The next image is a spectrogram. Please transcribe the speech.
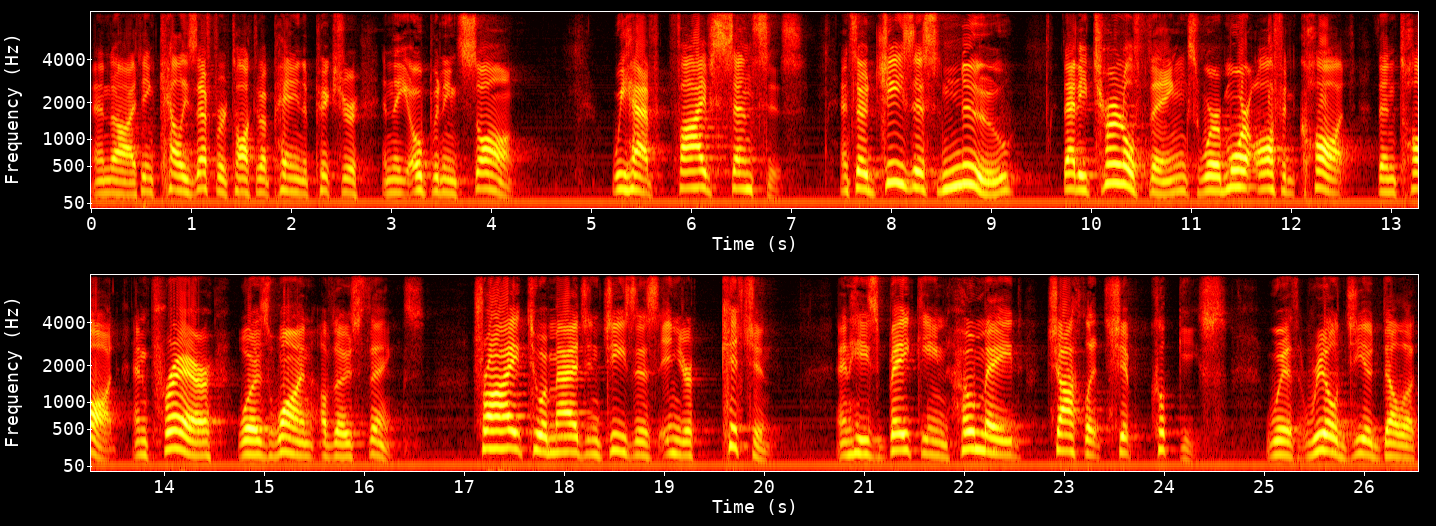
And uh, I think Kelly Zephyr talked about painting the picture in the opening song. We have five senses. And so Jesus knew that eternal things were more often caught than taught, and prayer was one of those things. Try to imagine Jesus in your kitchen, and he's baking homemade chocolate chip cookies with real Ghirardelli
